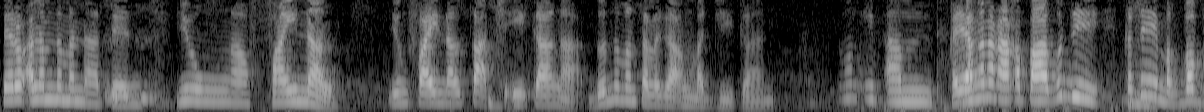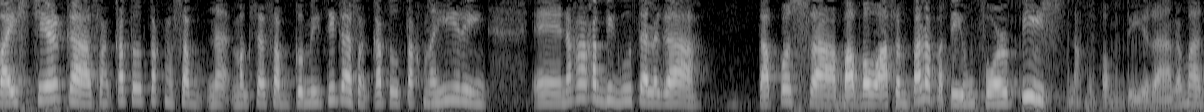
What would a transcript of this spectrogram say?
Pero alam naman natin, yung ah, final, yung final touch, ika nga, doon naman talaga ang magikan. So, ma'am, if, um, Kaya nga nakakapagod eh. Kasi magba-vice chair ka, sang katutak na, sub, na magsa-subcommittee ka, sang katutak na hearing, eh, nakakabigo talaga. Tapos, ah, babawasan pala, pati yung four-piece. Naku, pambira naman.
